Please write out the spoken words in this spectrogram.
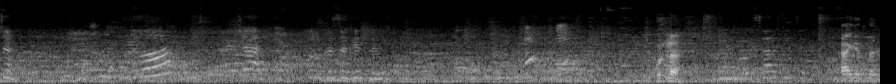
चल चल फुल कसं घेतलं कुठलं? काय घेतलं?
